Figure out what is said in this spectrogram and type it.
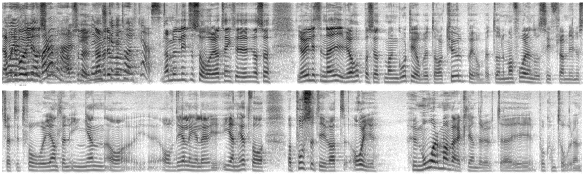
Nej, och ändå jobbar så. de här. Absolut. Eller hur ska det, var, det tolkas? Nej, men lite så var det. Jag, tänkte, alltså, jag är lite naiv. Jag hoppas ju att man går till jobbet och har kul på jobbet. Och när man får ändå siffra minus 32 och egentligen ingen avdelning eller enhet var, var positiv att oj, hur mår man verkligen där ute på kontoren?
